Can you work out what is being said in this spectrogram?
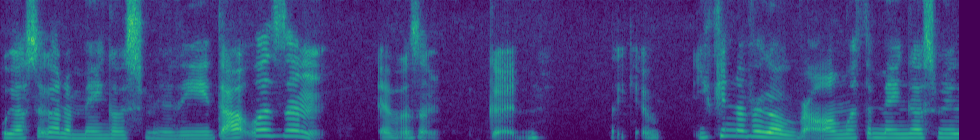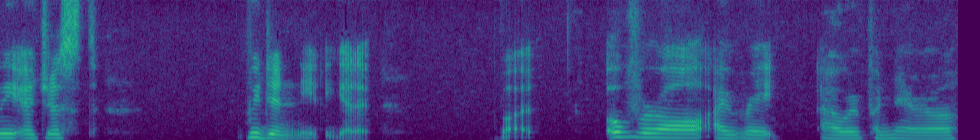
We also got a mango smoothie. That wasn't it wasn't good. Like it, you can never go wrong with a mango smoothie. It just we didn't need to get it. But overall, I rate our Panera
